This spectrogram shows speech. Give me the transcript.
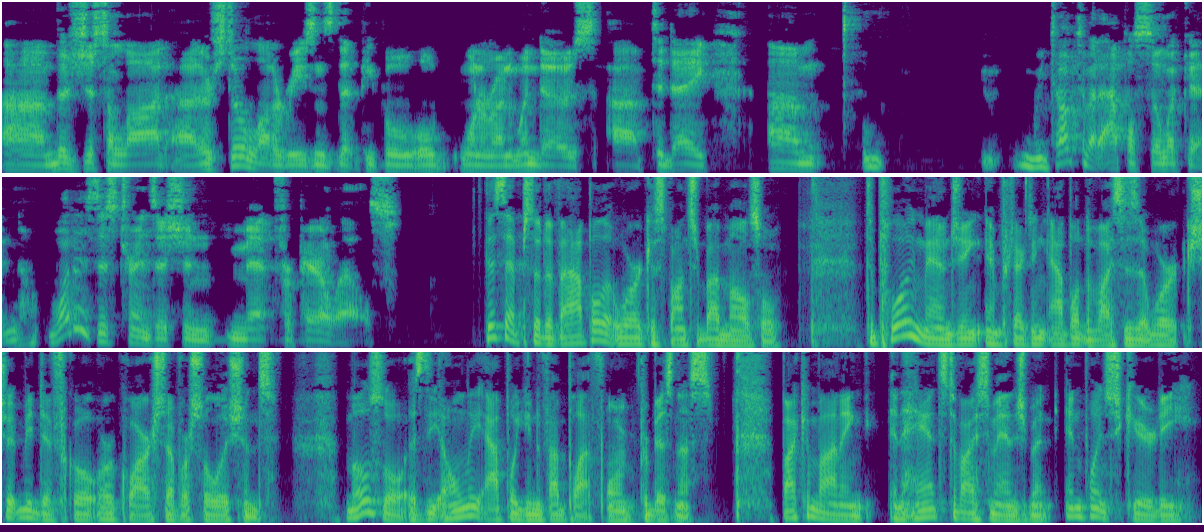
um, there's just a lot. Uh, there's still a lot of reasons that people will want to run Windows uh, today. Um, we talked about Apple Silicon. What has this transition meant for Parallels? This episode of Apple at Work is sponsored by Mosyle. Deploying, managing, and protecting Apple devices at work shouldn't be difficult or require several solutions. Mosyle is the only Apple unified platform for business. By combining enhanced device management, endpoint security,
